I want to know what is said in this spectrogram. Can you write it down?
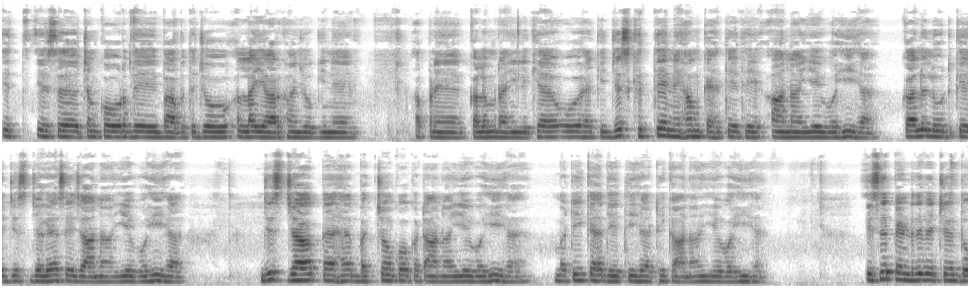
ਇਤ- ਇਸ ਚਮਕੌਰ ਦੇ ਬਾਬਤ ਜੋ ਅੱਲਾ ਯਾਰ ਖਾਨ ਜੋਗੀ ਨੇ ਆਪਣੇ ਕਲਮ ਰਾਹੀਂ ਲਿਖਿਆ ਹੈ ਉਹ ਹੈ ਕਿ ਜਿਸ खित्ते में हम कहते थे आना ये वही है कल लूट के जिस जगह से जाना ये वही है जिस जा पे है बच्चों को कटाना ये वही है ਮਟੀ ਕਹਿ ਦੇਤੀ ਹੈ ਠਿਕਾਣਾ ਇਹ ਵਹੀ ਹੈ ਇਸੇ ਪਿੰਡ ਦੇ ਵਿੱਚ ਦੋ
